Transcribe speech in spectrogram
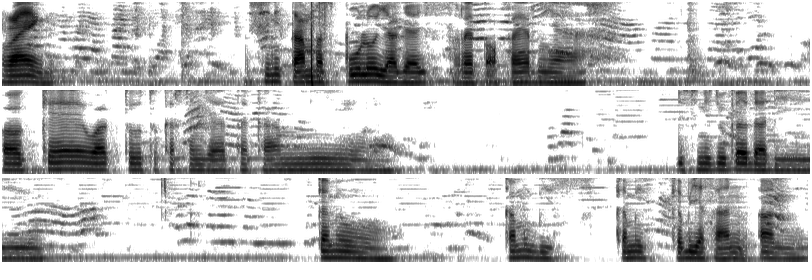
range. Sini tambah 10 ya guys rate of fire nya oke waktu tukar senjata kami. Di sini juga udah di kamu kamu bis kami kebiasaan an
